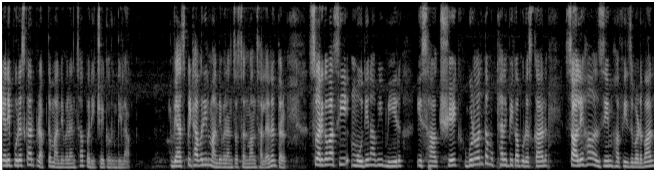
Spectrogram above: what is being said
यांनी पुरस्कार प्राप्त मान्यवरांचा परिचय करून दिला. व्यासपीठावरील मान्यवरांचा सन्मान झाल्यानंतर स्वर्गवासी मोदीनाबी मीर इसहाक शेख गुणवंत मुख्याध्यापिका पुरस्कार Saleha Azim Hafiz Wadwan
